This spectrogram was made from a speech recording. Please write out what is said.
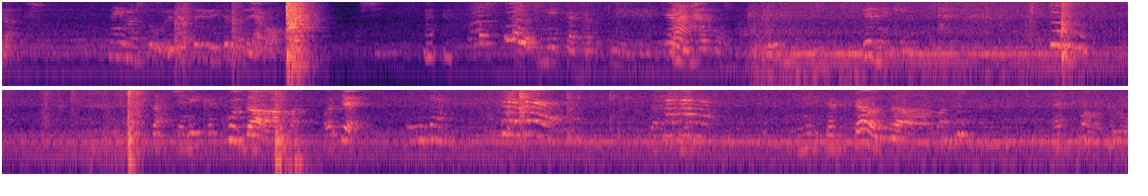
radiš? Snimaš tu i da se vidi sve prljavo. Nikakav knjigi. Sjedi. Vidniki. Znači nikako dama. Hoće? Nikak kao dama. E, malo prvo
